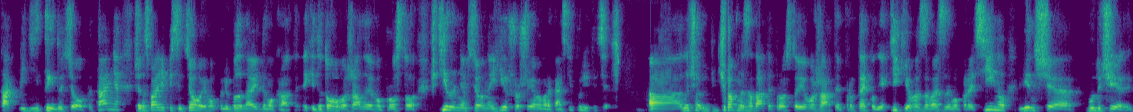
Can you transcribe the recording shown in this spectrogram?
так підійти до цього питання, що насправді після цього його полюбили навіть демократи, які до того вважали його просто втіленням всього найгіршого, що є в американській політиці. Ну що, що б не згадати просто його жарти про те, коли як тільки його завезли в операційну, він ще, будучи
